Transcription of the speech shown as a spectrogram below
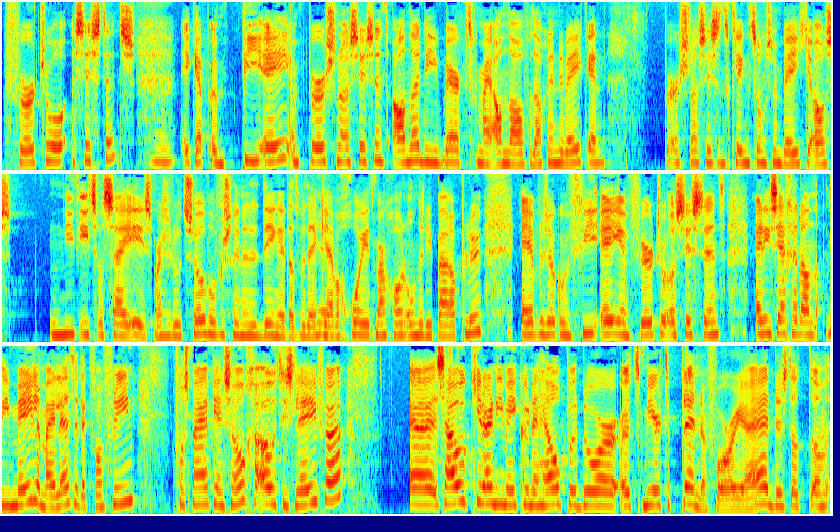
virtual assistants. Ik heb een PA, een personal assistant, Anne. Die werkt voor mij anderhalve dag in de week. En personal assistant klinkt soms een beetje als niet iets wat zij is. Maar ze doet zoveel verschillende dingen dat we denken, ja, Ja. we gooien het maar gewoon onder die paraplu. En je hebt dus ook een VA, een virtual assistant. En die zeggen dan, die mailen mij letterlijk van vriend, volgens mij heb jij zo'n chaotisch leven. Eh, zou ik je daar niet mee kunnen helpen door het meer te plannen voor je? Hè? Dus dat dan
